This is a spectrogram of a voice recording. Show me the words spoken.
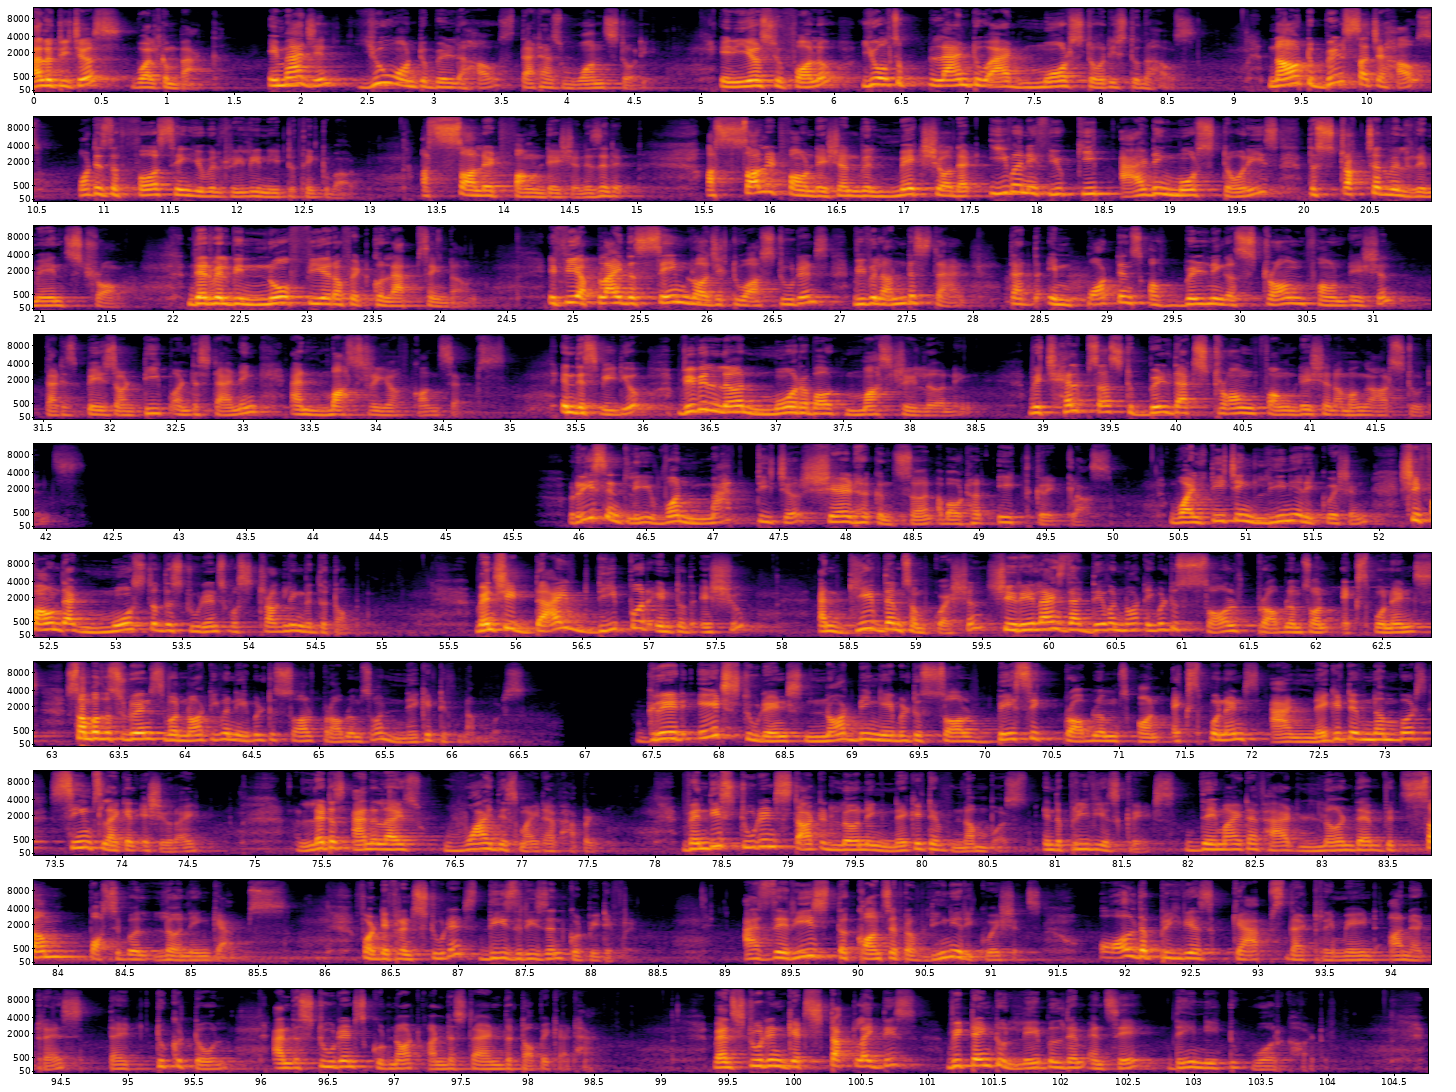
Hello teachers, welcome back. Imagine you want to build a house that has one story. In years to follow, you also plan to add more stories to the house. Now to build such a house, what is the first thing you will really need to think about? A solid foundation, isn't it? A solid foundation will make sure that even if you keep adding more stories, the structure will remain strong. There will be no fear of it collapsing down. If we apply the same logic to our students, we will understand that the importance of building a strong foundation that is based on deep understanding and mastery of concepts. In this video, we will learn more about mastery learning, which helps us to build that strong foundation among our students. Recently, one math teacher shared her concern about her 8th grade class. While teaching linear equation, she found that most of the students were struggling with the topic. When she dived deeper into the issue and gave them some questions, she realized that they were not able to solve problems on exponents. Some of the students were not even able to solve problems on negative numbers. Grade 8 students not being able to solve basic problems on exponents and negative numbers seems like an issue, right? Let us analyze why this might have happened. When these students started learning negative numbers in the previous grades, they might have had learned them with some possible learning gaps. For different students, these reasons could be different. As they reached the concept of linear equations, all the previous gaps that remained unaddressed, they took a toll and the students could not understand the topic at hand. When students get stuck like this, we tend to label them and say they need to work harder.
